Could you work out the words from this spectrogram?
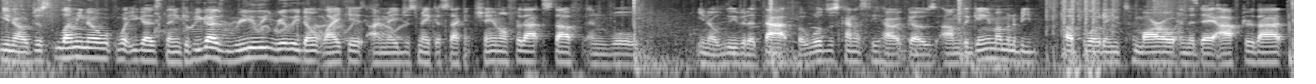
you know, just let me know what you guys think. If you guys really, really don't like it, I may just make a second channel for that stuff, and we'll you know, leave it at that. But we'll just kind of see how it goes. Um, the game I'm going to be uploading tomorrow and the day after that,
